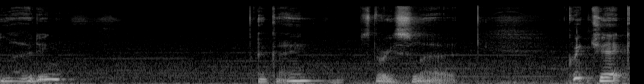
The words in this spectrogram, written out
Loading. Okay. It's very slow. Quick check.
